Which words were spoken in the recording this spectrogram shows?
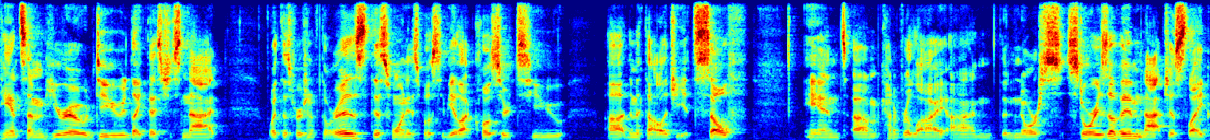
handsome hero dude. Like that's just not what this version of Thor is. This one is supposed to be a lot closer to uh, the mythology itself and um, kind of rely on the Norse stories of him, not just like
